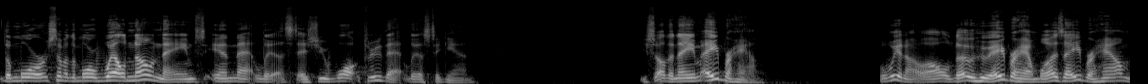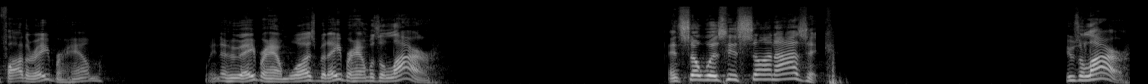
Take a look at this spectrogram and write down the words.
the more some of the more well-known names in that list as you walk through that list again. You saw the name Abraham. Well, we know all know who Abraham was. Abraham, Father Abraham. We know who Abraham was, but Abraham was a liar. And so was his son Isaac. He was a liar.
